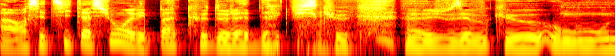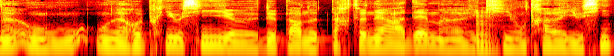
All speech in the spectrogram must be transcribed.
Alors cette citation, elle n'est pas que de la DEC, puisque euh, je vous avoue que on a, on, on a repris aussi euh, de par notre partenaire ADEME avec Mm. qui on travaille aussi,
